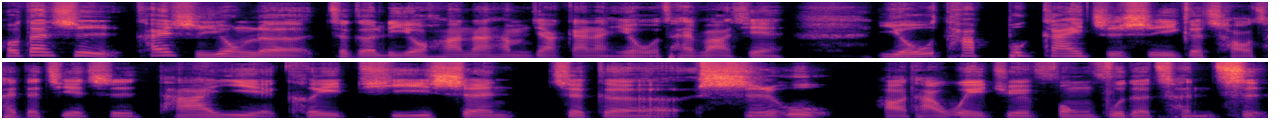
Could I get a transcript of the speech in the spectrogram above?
哦，但是开始用了这个里欧哈娜他们家橄榄油，我才发现油它不该只是一个炒菜的介质，它也可以提升这个食物好它味觉丰富的层次。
